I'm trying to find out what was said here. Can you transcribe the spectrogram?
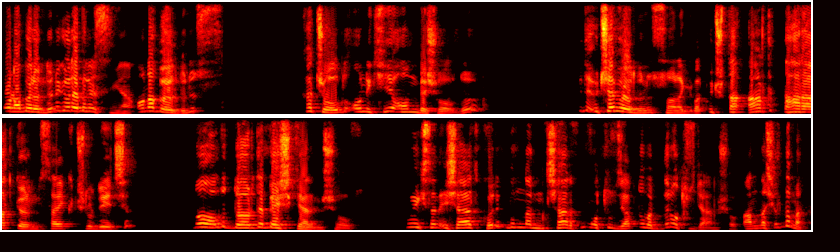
Ona bölündüğünü görebilirsin yani. Ona böldünüz. Kaç oldu? 12'ye 15 oldu. Bir de 3'e böldünüz sonra bak 3 artık daha rahat göründü sayı küçüldüğü için. Ne oldu? 4'e 5 gelmiş oldu. Bu ikisine işaret koyduk. Bunların çarpımı 30 yaptı. O bir 30 gelmiş oldu. Anlaşıldı mı?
